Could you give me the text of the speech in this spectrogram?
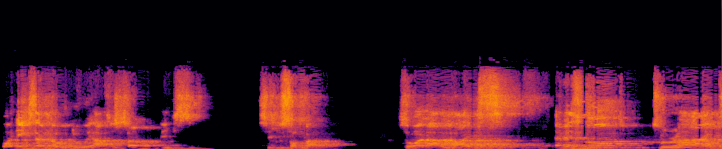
what the examiner will do, we have to start this. So you suffer. So what I advise, it is good to write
